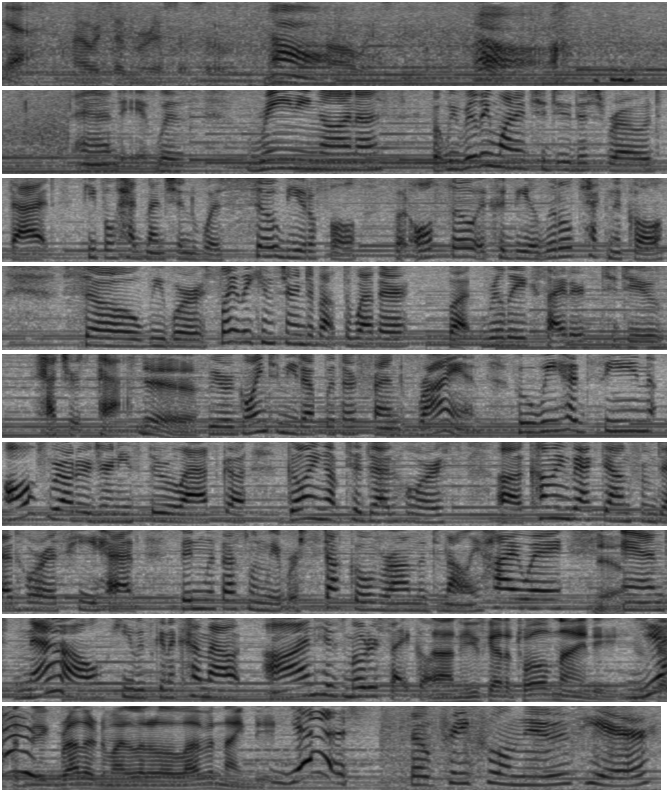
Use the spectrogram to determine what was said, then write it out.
Yeah. I always have Marisa, so Oh. always beautiful. Oh. and it was raining on us, but we really wanted to do this road that people had mentioned was so beautiful, but also it could be a little technical. So we were slightly concerned about the weather, but really excited to do Hatcher's Pass. Yeah. We were going to meet up with our friend Ryan, who we had seen all throughout our journeys through Alaska, going up to Deadhorse, uh, coming back down from Deadhorse. He had been with us when we were stuck over on the Denali Highway, Yeah. and now he was going to come out on his motorcycle. And he's got a 1290. He's got the Yes. big brother to my little 1190. Yes! So, pretty cool news here.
